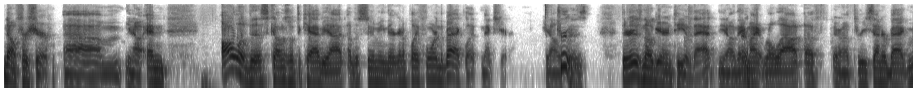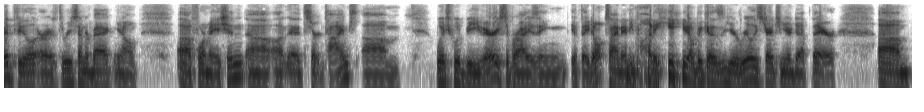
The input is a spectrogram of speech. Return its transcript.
No, for sure. Um, you know, and all of this comes with the caveat of assuming they're going to play four in the back next year. You know, because there is no guarantee of that. You know, they might roll out a you know, three center back midfield or a three center back, you know, uh, formation uh, at certain times, um, which would be very surprising if they don't sign anybody, you know, because you're really stretching your depth there. Um,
